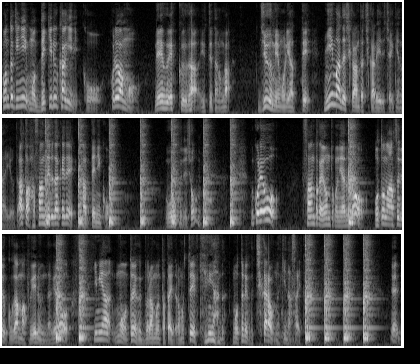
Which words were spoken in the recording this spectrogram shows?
この時にもうできる限りこうこれはもうデーブ・エックルが言ってたのが10メモリあって2までしかあんた力入れちゃいけないよってあとは挟んでるだけで勝手にこう動くでしょ？みたいな。これを3とか4とかにやると音の圧力がまあ増えるんだけど君はもうとにかくドラムを叩いたらもうとにかく君はもうとにかく力を抜きなさいと。えっ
